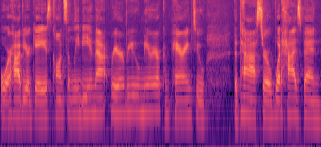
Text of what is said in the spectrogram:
or have your gaze constantly be in that rearview mirror comparing to the past or what has been.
